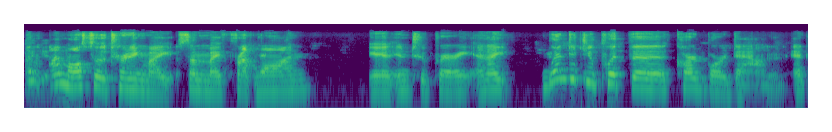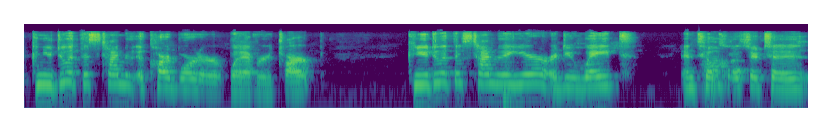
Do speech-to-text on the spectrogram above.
I'm, I'm also turning my some of my front lawn in, into prairie, and I when did you put the cardboard down? And can you do it this time of the cardboard or whatever tarp? Can you do it this time of the year, or do you wait until Um, closer to,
